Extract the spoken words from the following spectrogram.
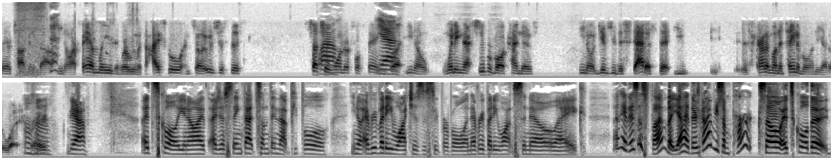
They're talking about, you know, our families and where we went to high school. And so it was just this, such Wow. a wonderful thing. Yeah. But, you know, winning that Super Bowl kind of, you know, it gives you this status that you, it's kind of unattainable any other way, right? Mhm. Yeah. It's cool. You know, I, I just think that's something that people, you know, everybody watches the Super Bowl and everybody wants to know, like, okay, this is fun, but yeah, there's got to be some perks. So it's cool to,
